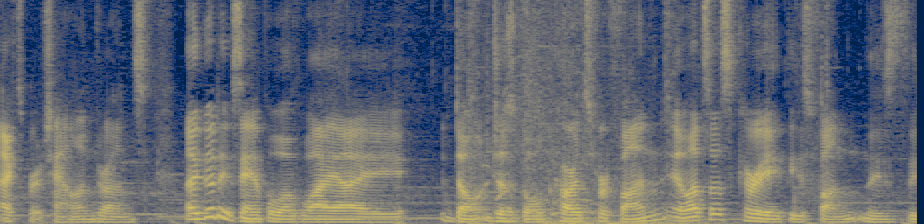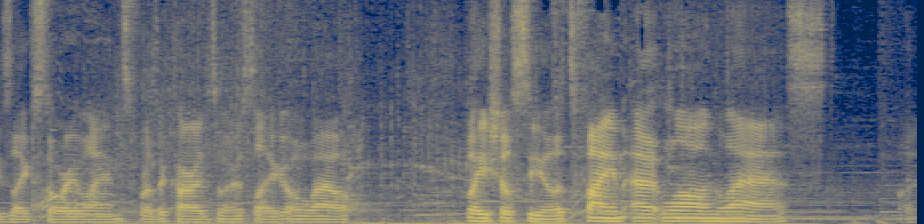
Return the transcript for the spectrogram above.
expert challenge runs. A good example of why I don't just gold cards for fun. It lets us create these fun, these these like storylines for the cards where it's like, oh wow, glacial seal, it's fine at long last. But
